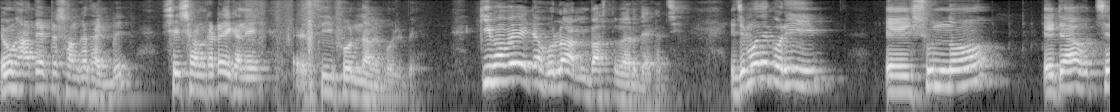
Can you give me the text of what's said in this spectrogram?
এবং হাতে একটা সংখ্যা থাকবে, সেই সংখ্যাটা এখানে সি ফোর নামে বসবে কীভাবে এটা হলো আমি বাস্তবে আরও দেখাচ্ছি। এই যে মনে করি, এই শূন্য, এটা হচ্ছে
